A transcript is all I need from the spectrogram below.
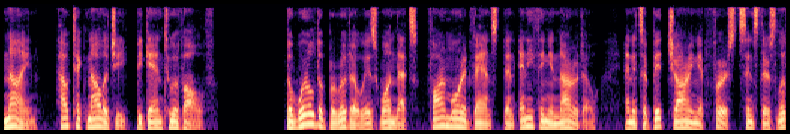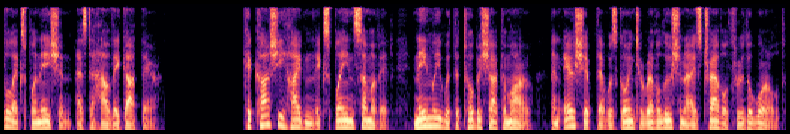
9. How technology began to evolve. The world of Boruto is one that's far more advanced than anything in Naruto, and it's a bit jarring at first since there's little explanation as to how they got there. Kakashi Hiden explains some of it, namely with the Tobishachimaru, an airship that was going to revolutionize travel through the world.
